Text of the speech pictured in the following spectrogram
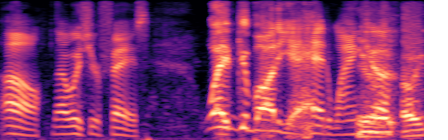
Oh, that was your face. Wave your body ahead, wanker. oh,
